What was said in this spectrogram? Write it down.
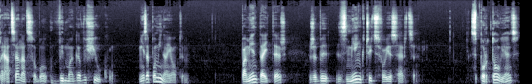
Praca nad sobą wymaga wysiłku. Nie zapominaj o tym. Pamiętaj też, żeby zmiękczyć swoje serce. Sportowiec,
